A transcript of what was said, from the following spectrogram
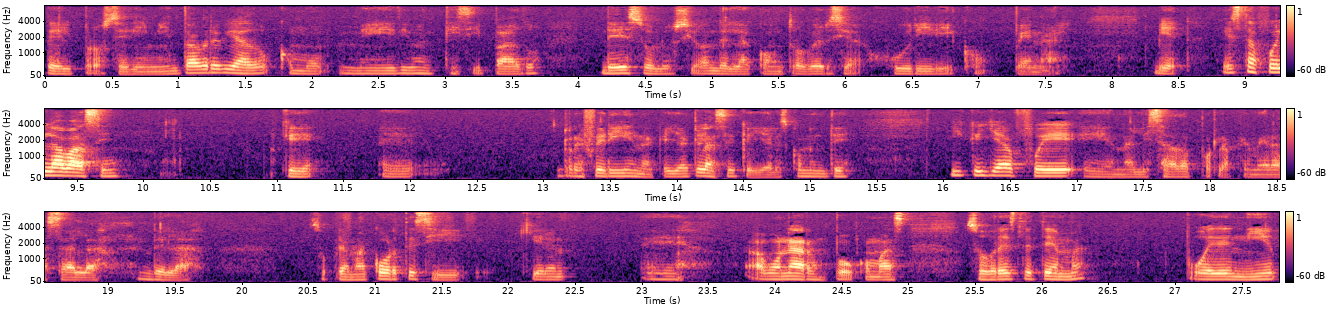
del procedimiento abreviado como medio anticipado de solución de la controversia jurídico penal. Bien, esta fue la base que eh, referí en aquella clase que ya les comenté y que ya fue eh, analizada por la primera sala de la Suprema Corte. Si quieren eh, abonar un poco más sobre este tema, pueden ir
